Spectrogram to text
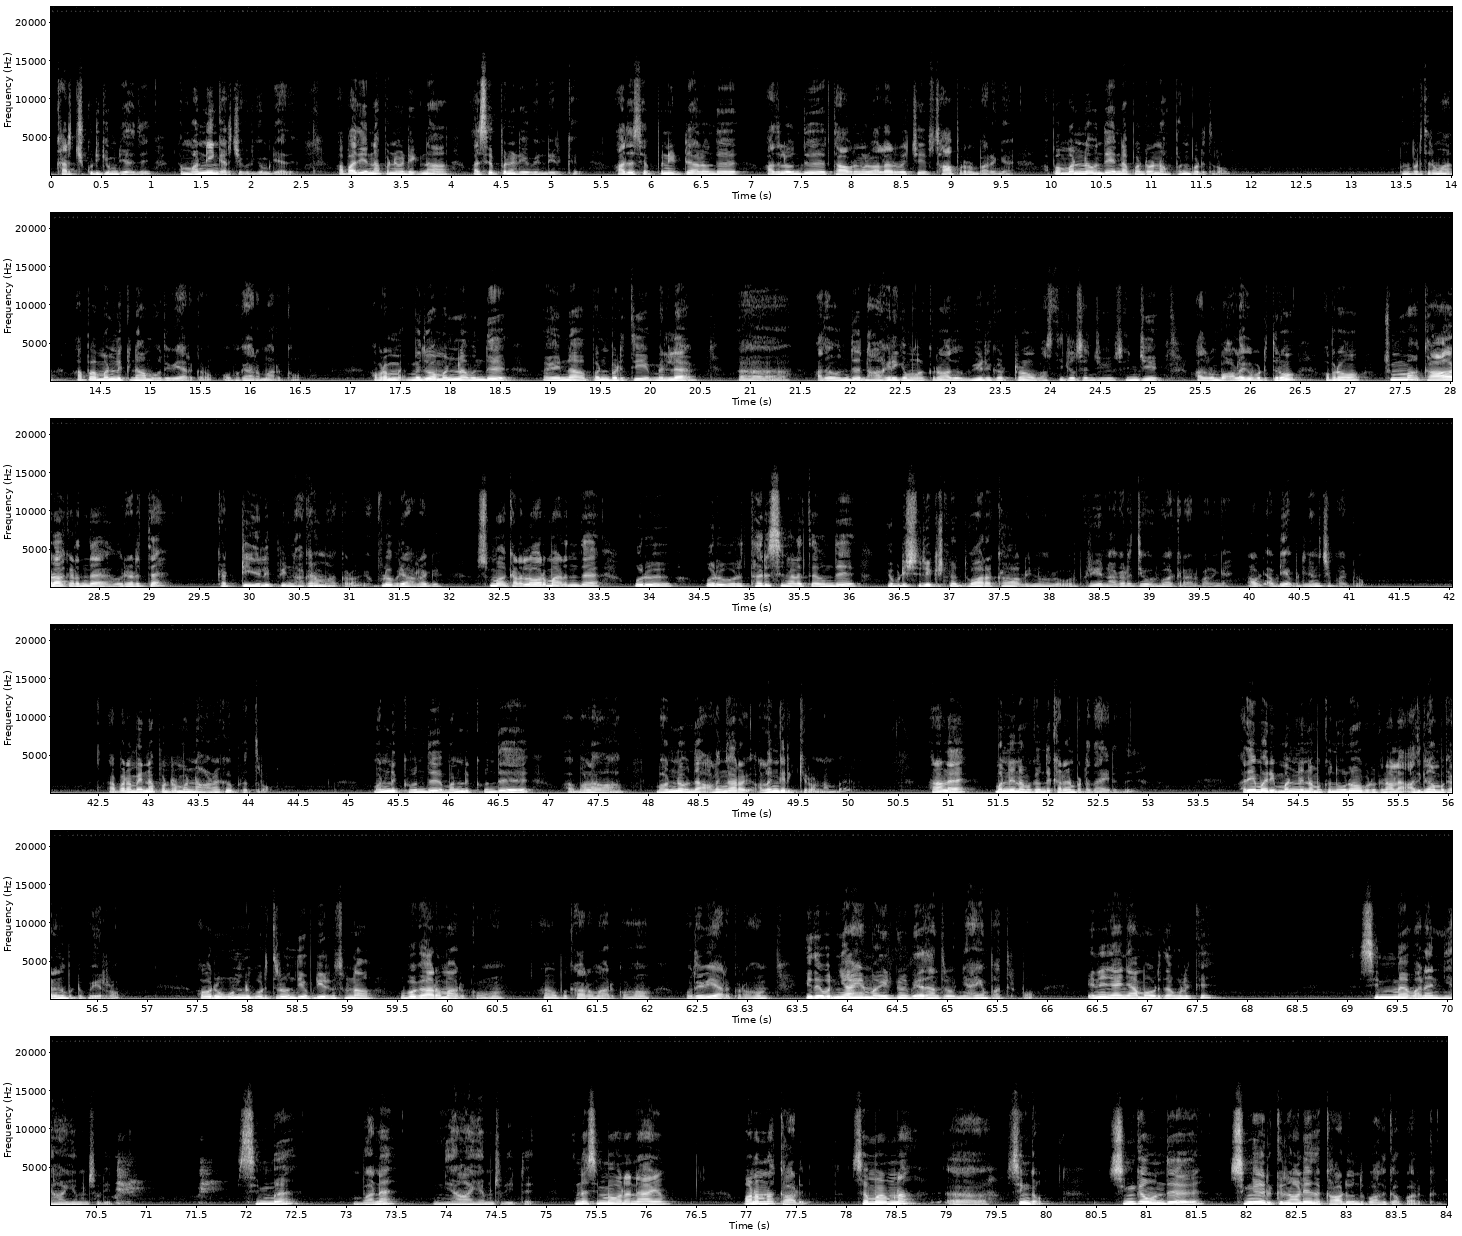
கரைச்சி குடிக்க முடியாது. நம்ம மண்ணையும் கரைச்சி குடிக்க முடியாது. அப்போ அது என்ன பண்ண வேண்டியிருக்குன்னா அது செப்பனிட வேண்டியிருக்கு. அதை செப்பனிட்டு அதில் வந்து அதில் வந்து தாவரங்கள் வளர வச்சு சாப்பிட்றோம் பாருங்கள் அப்போ மண்ணை வந்து என்ன பண்ணுறோம் நம்ம பண்படுத்துகிறோம் பண்படுத்துகிறோமா அப்போ மண்ணுக்கு நாம் உதவியாக இருக்கிறோம். உபகாரமாக இருக்கும். அப்புறம் மெதுவாக மண்ணை வந்து என்ன பண்படுத்தி மெல்ல அதை வந்து நாகரிகமாக்குறோம் அதை வீடு கட்டுறோம் வசதிகள் செஞ்சு செஞ்சு அதை ரொம்ப அழகுபடுத்துகிறோம் அப்புறம் சும்மா காடாக கிடந்த ஒரு இடத்த கட்டி எழுப்பி நகரமாக்குறோம். எவ்வளோ பெரிய அழகு. சும்மா கடலோரமாக இருந்த ஒரு ஒரு ஒரு தரிசு நிலத்தை வந்து எப்படி ஸ்ரீகிருஷ்ண துவாரகா அப்படின்னு ஒரு ஒரு பெரிய நகரத்தை உருவாக்குறாரு பாருங்கள் அப்படி அப்படி அப்படி நினச்சி பார்க்கணும். அப்போ நம்ம என்ன பண்ணுறோம் மண்ணை அழகுபடுத்துகிறோம் மண்ணுக்கு வந்து மண்ணுக்கு வந்து மல மண்ணை வந்து அலங்கார அலங்கரிக்கிறோம் நம்ம. அதனால் மண் நமக்கு வந்து கடன்பட்டதாகிடுது அதே மாதிரி மண் நமக்கு வந்து உணவு கொடுக்கனால அதுக்கு நாம் கடன்பட்டு போயிடுறோம். அவர் ஒன்றுக்கு ஒருத்தர் வந்து எப்படி இருக்குன்னு சொன்னால் உபகாரமாக இருக்கும். உபகாரமாக இருக்கும். உதவியாக இருக்கிறோம். இது ஒரு நியாயம் இருக்கணும் ஏற்கனவே வேதாந்தத்தில் ஒரு நியாயம் பார்த்துருப்போம். என்ன நியாயம் ஞாபகம் வருது உங்களுக்கு? சிம்ம வன நியாயம்னு சொல்லிட்டு. சிம்ம வன நியாயம்னு சொல்லிட்டு. என்ன சிம்ம வன நியாயம் வனம்னா காடு. சிம்மம்னா சிங்கம். சிங்கம் வந்து சிங்கம் இருக்கிறனாலே அந்த காடு வந்து பாதுகாப்பாக இருக்குது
